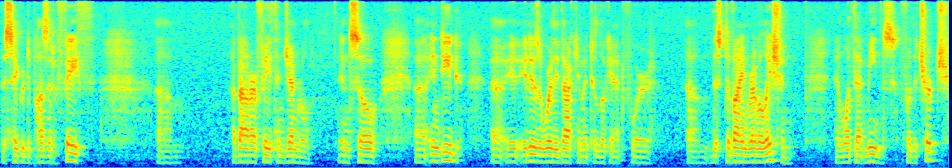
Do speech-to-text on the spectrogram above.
the sacred deposit of faith, um, about our faith in general. And so, uh, indeed, uh, it, it is a worthy document to look at for um, this divine revelation and what that means for the church,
